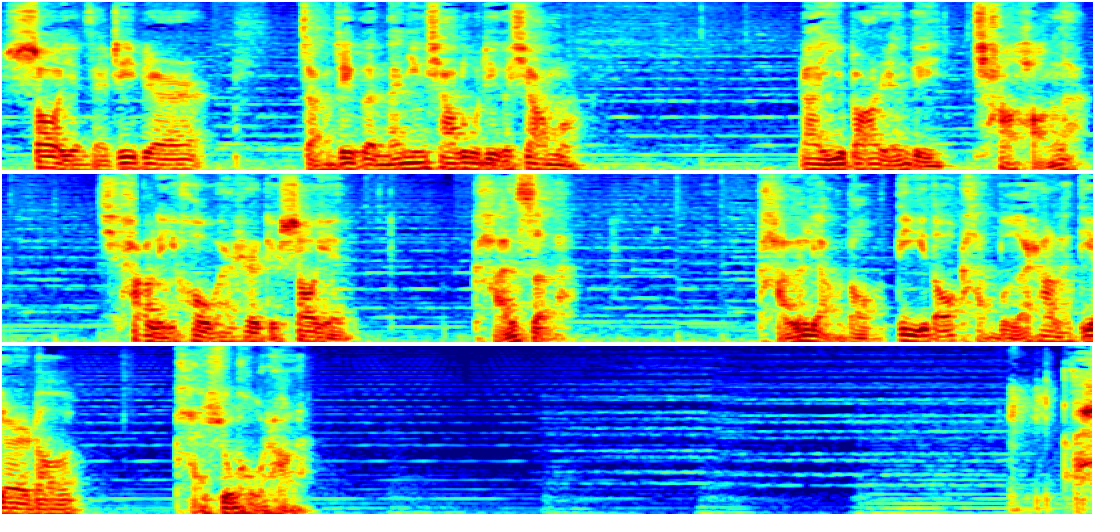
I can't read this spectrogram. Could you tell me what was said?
少爷在这边整这个南京下路这个项目，让一帮人给抢行了，抢了以后完事给少爷砍死了。砍了两刀，第一刀砍脖上了，第二刀砍胸口上了。哎，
